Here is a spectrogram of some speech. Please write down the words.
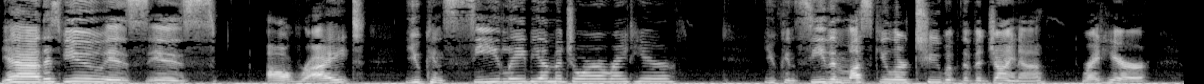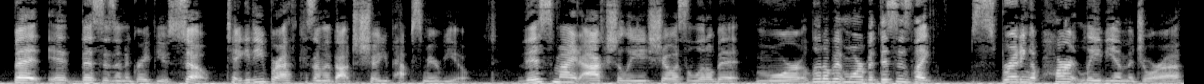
Yeah, this view is, is all right. You can see labia majora right here. You can see the muscular tube of the vagina right here, but it, this isn't a great view. So take a deep breath because I'm about to show you pap smear view. This might actually show us a little bit more, a little bit more, but this is like spreading apart labia majora.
